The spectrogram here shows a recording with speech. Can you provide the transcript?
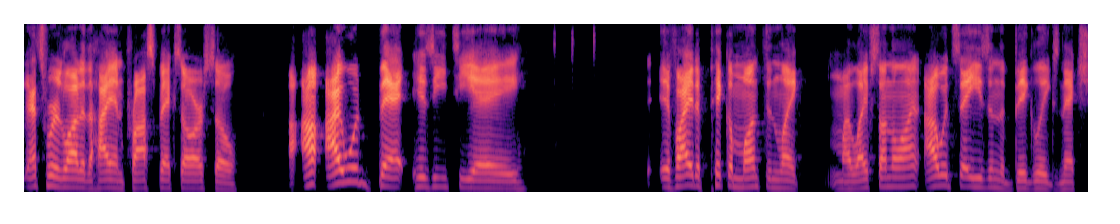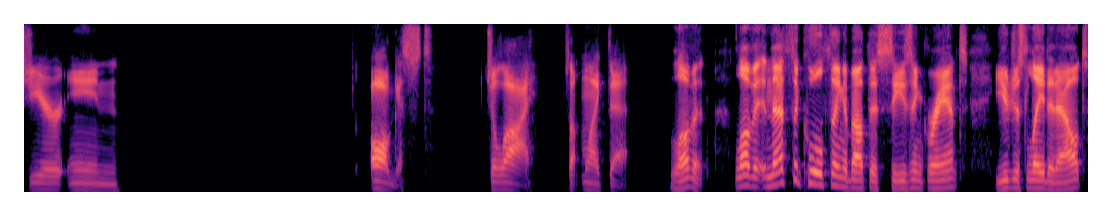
that's where a lot of the high end prospects are. So I, I would bet his ETA. If I had to pick a month and like my life's on the line, I would say he's in the big leagues next year in August, July, something like that. Love it. Love it. And that's the cool thing about this season, Grant. You just laid it out.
